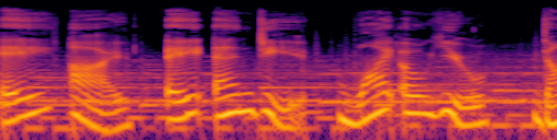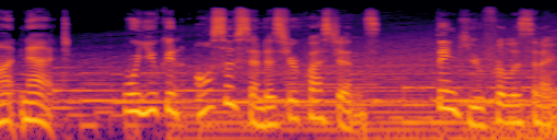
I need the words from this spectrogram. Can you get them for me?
A I A N D Y O U dot net, where you can also send us your questions. Thank you for listening.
